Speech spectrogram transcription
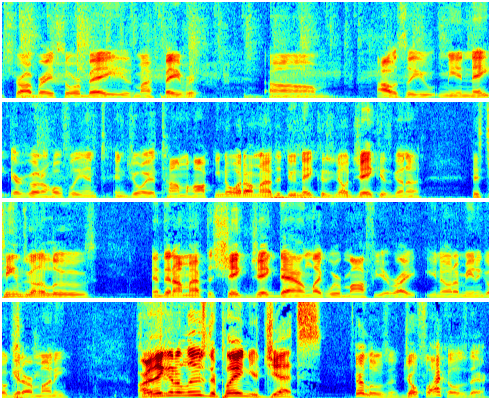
Strawberry sorbet is my favorite. Um, obviously, me and Nate are going to hopefully en- enjoy a tomahawk. You know what I'm going to have to do, Nate? Because you know Jake is going to, his team's going to lose. And then I'm going to have to shake Jake down like we're mafia, right? You know what I mean? And go get our money. Are they going to lose? They're playing your Jets. They're losing. Joe Flacco's there.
